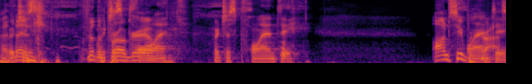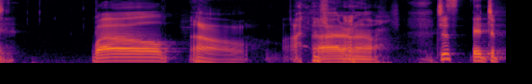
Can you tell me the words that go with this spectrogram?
I Which think is- for the which program is plenty. Which is plenty. on Supercross. Plenty. Well, Oh, I don't know. just It, de-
